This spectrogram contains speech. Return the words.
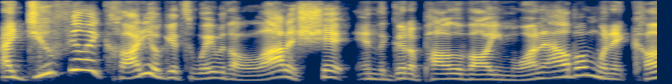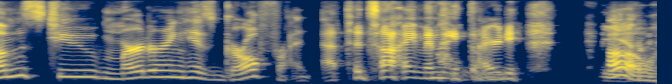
I do feel like Claudio gets away with a lot of shit in the Good Apollo Volume 1 album when it comes to murdering his girlfriend at the time in the entirety. oh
